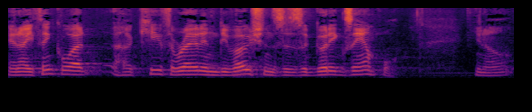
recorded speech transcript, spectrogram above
And I think what uh, Keith read in Devotions is a good example. You know,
